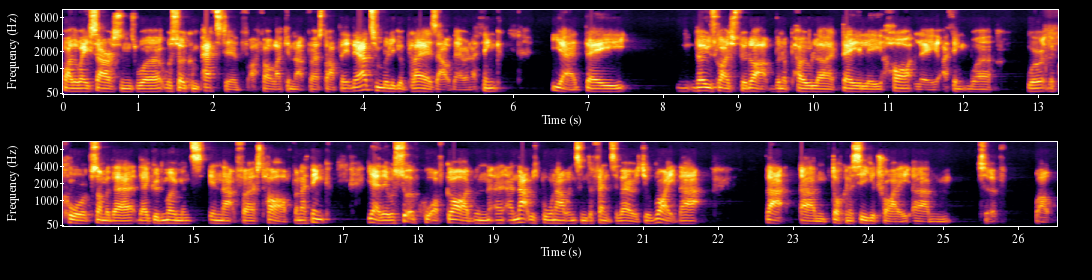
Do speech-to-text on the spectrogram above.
by the way Saracens were were so competitive. I felt like in that first half, they they had some really good players out there, and I think, yeah, they those guys stood up. Vunipola, Daly, Hartley, I think were were at the core of some of their their good moments in that first half. And I think, yeah, they were sort of caught off guard, and and that was borne out in some defensive areas. You're right that that um, Cokanasiga try um, sort of well.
